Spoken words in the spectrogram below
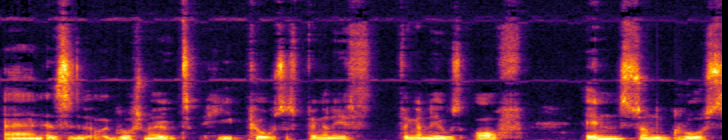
And this is a bit gross him out. He pulls his fingernails, fingernails off in some gross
